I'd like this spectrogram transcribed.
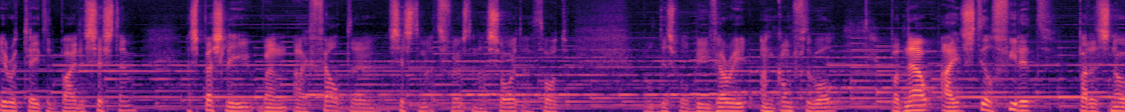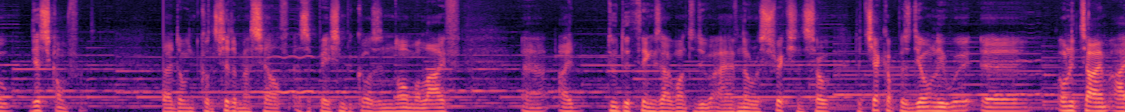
irritated by the system, especially when I felt the system at first and I saw it. I thought, well, this will be very uncomfortable, but now I still feel it, but it's no discomfort. I don't consider myself as a patient because in normal life uh, I do the things I want to do. I have no restrictions. So the checkup is the only way, uh, only time I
